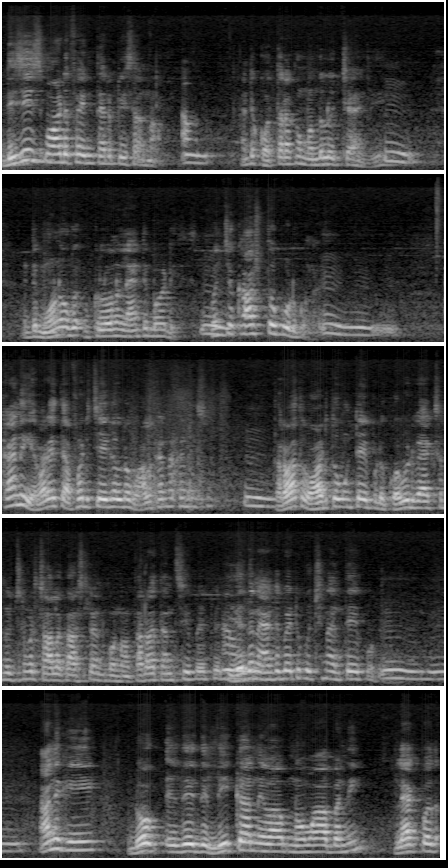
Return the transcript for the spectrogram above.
డిజీజ్ మాడిఫైయింగ్ థెరపీస్ అన్నాం. అంటే కొత్త రకం మందులు వచ్చాయండి. అంటే మోనోక్లోనల్ యాంటీబాడీస్ కొంచెం కాస్ట్తో కూడుకున్నది మ్మ్, కానీ ఎవరైతే అఫోర్డ్ చేయగలరో వాళ్ళకన్నా కనీసం. తర్వాత వాడుతూ ఉంటే ఇప్పుడు కోవిడ్ వ్యాక్సిన్ వచ్చినప్పుడు చాలా కాస్ట్లీ అనుకున్నాం. తర్వాత ఎంతసేపు అయిపోయింది? ఏదైనా యాంటీబయాటిక్ వచ్చినా అంతే అయిపోతుంది. ఆయనకి డో ఇది లీకా నివాబ్ నోవాబ్ అని లేకపోతే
